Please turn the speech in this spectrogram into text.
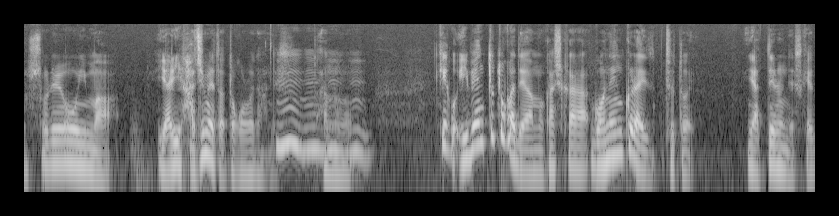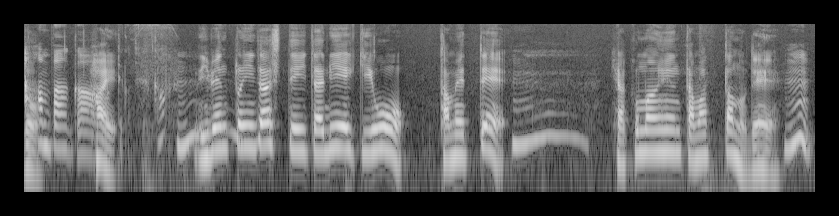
ん、それを今やり始めたところなんです。結構イベントとかでは昔から5年くらいちょっとやってるんですけどハンバーガーはいってことですか？うんイベントに出していた利益を貯めてうん100万円貯まったのでうん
